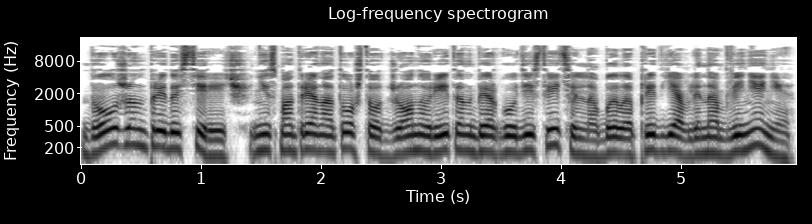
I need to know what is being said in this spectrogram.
Должен предостеречь, несмотря на то, что Джону Риттенбергу действительно было предъявлено обвинение,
